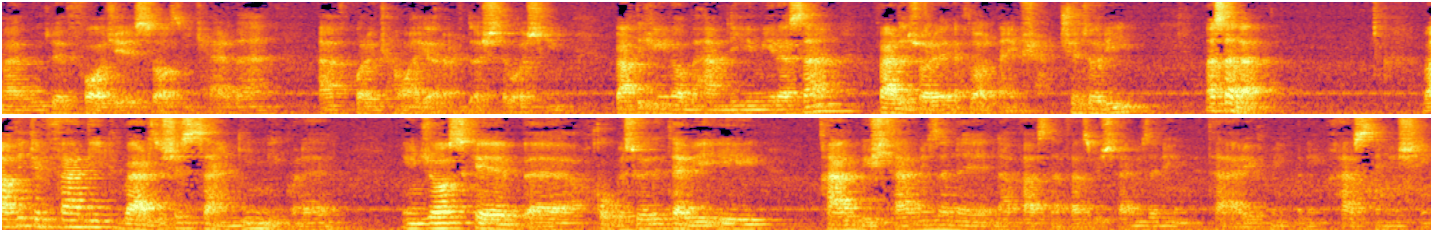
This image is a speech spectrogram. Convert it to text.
مربوط به فاجعه سازی کردن افکار کمالگرایی داشته باشیم. وقتی که اینا به هم دیگه می‌رسن فرد دچار اختلال پنیک میشن چطوری؟ مثلا وقتی که فرد یک ورزش سنگین می‌کنه اینجاست که خب به صورت طبیعی قلب بیشتر می‌زنه نفس نفس بیشتر می‌زنیم تعریف می‌کنیم خسته میشیم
